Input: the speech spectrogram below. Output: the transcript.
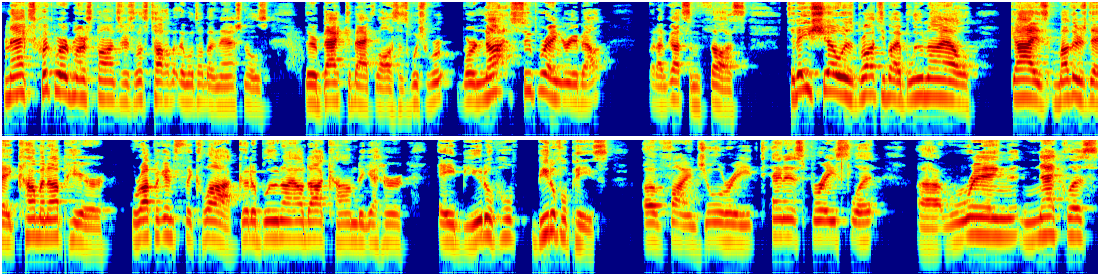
Max. Quick word from our sponsors. Let's talk about them. We'll talk about the Nationals. Their back-to-back losses, which we're we're not super angry about, but I've got some thoughts. Today's show is brought to you by Blue Nile. Guys, Mother's Day coming up here. We're up against the clock. Go to BlueNile.com to get her a beautiful, beautiful piece of fine jewelry, tennis bracelet, uh, ring, necklace,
